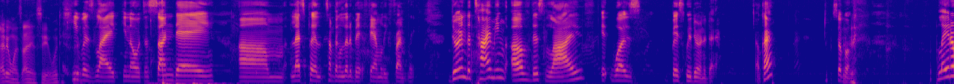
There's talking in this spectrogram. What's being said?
I didn't want. I didn't see it. What do you say? He was like, "You know, it's a Sunday. Um, let's play something a little bit family friendly." During the timing of this live, it was basically during the day. Okay, so boom. later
